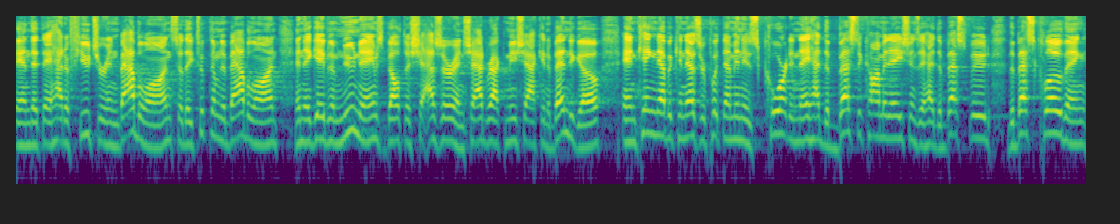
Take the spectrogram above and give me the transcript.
and that they had a future in Babylon, so they took them to Babylon and they gave them new names Belteshazzar and Shadrach, Meshach, and Abednego. And King Nebuchadnezzar put them in his court, and they had the best accommodations, they had the best food, the best clothing.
